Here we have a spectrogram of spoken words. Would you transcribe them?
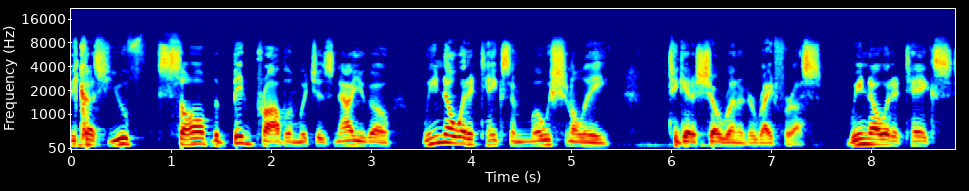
because you've solved the big problem, which is now you go, we know what it takes emotionally to get a showrunner to write for us. We know what it takes.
